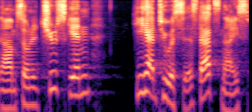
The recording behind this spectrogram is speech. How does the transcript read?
Um, so Nichushkin, he had two assists. That's nice.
